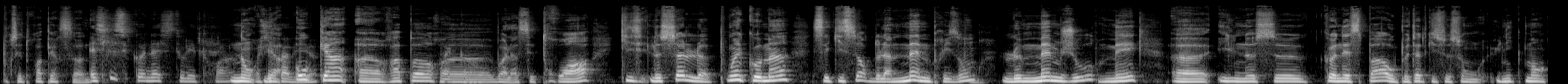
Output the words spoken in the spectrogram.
pour ces trois personnes. Est-ce qu'ils se connaissent tous les trois? Non, il n'y a hein. aucun euh, rapport. euh, voilà, c'est trois. Qui, le seul point commun, c'est qu'ils sortent de la même prison le même jour, mais euh, ils ne se connaissent pas, ou peut-être qu'ils se sont uniquement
